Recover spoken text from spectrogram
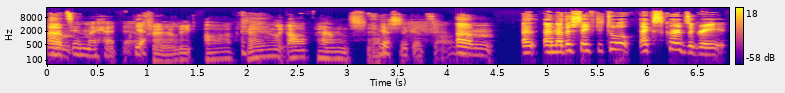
Um, That's in my head now. yeah. Fairly odd, fairly odd parents. Yeah. That's a good song. Um, a- another safety tool. X cards a great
